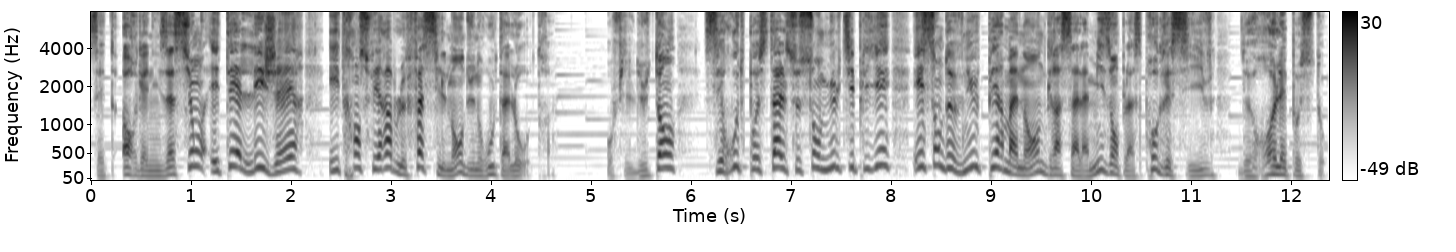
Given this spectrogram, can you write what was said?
Cette organisation était légère et transférable facilement d'une route à l'autre. Au fil du temps, ces routes postales se sont multipliées et sont devenues permanentes grâce à la mise en place progressive de relais postaux.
